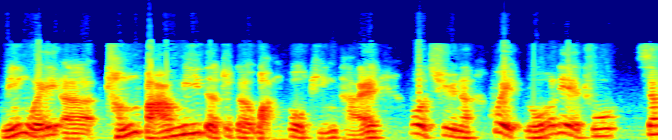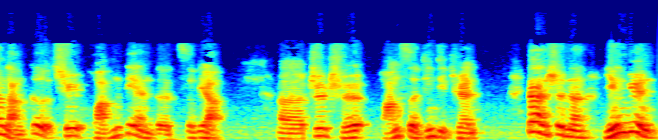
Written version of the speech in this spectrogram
名为呃惩罚咪的这个网购平台，过去呢会罗列出香港各区黄店的资料，呃支持黄色经济圈。但是呢，营运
